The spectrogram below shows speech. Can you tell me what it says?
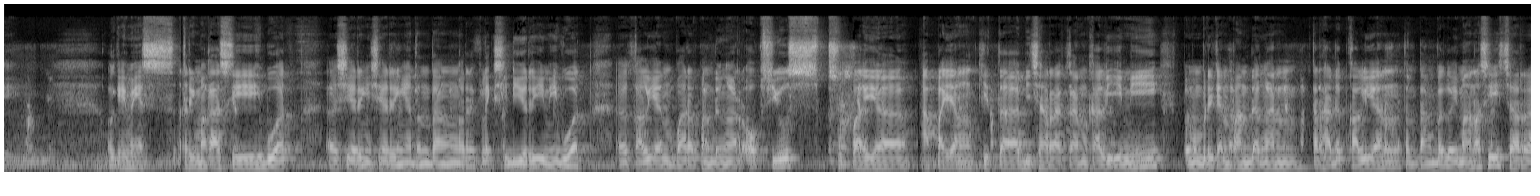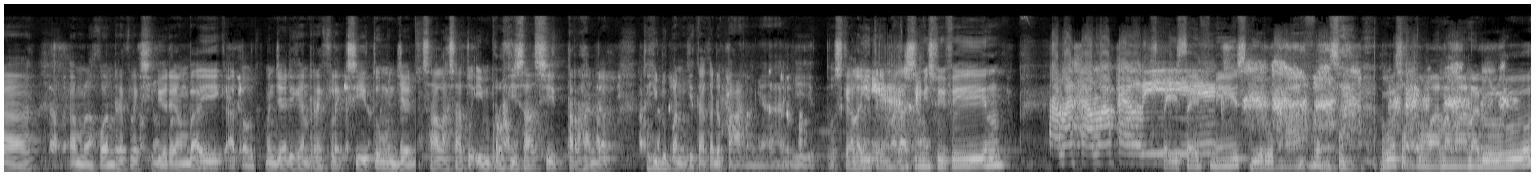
Oke, okay, Miss, terima kasih buat sharing-sharingnya tentang refleksi diri ini buat uh, kalian para pendengar Opsius supaya apa yang kita bicarakan kali ini memberikan pandangan terhadap kalian tentang bagaimana sih cara uh, melakukan refleksi diri yang baik atau menjadikan refleksi itu menjadi salah satu improvisasi terhadap kehidupan kita ke depannya gitu. Sekali lagi terima kasih Miss Vivin. Sama-sama Felix. Stay safe Miss di rumah. Gak usah, ke mana-mana dulu.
